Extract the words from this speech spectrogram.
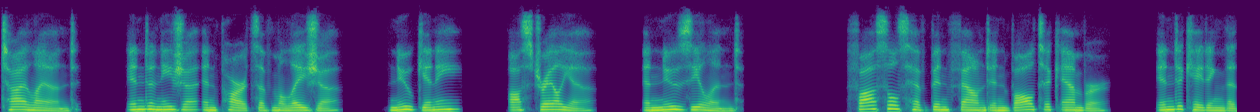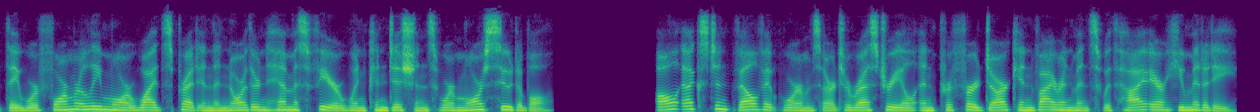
Thailand, Indonesia and parts of Malaysia, New Guinea, Australia, and New Zealand. Fossils have been found in Baltic amber, indicating that they were formerly more widespread in the northern hemisphere when conditions were more suitable. All extant velvet worms are terrestrial and prefer dark environments with high air humidity.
